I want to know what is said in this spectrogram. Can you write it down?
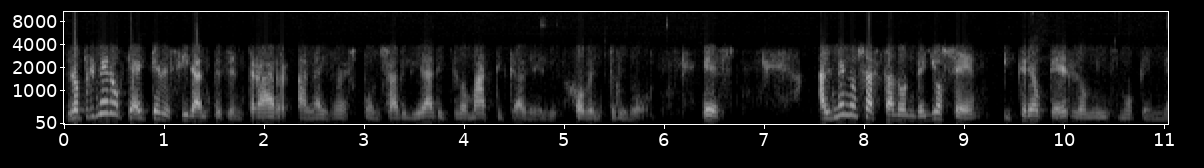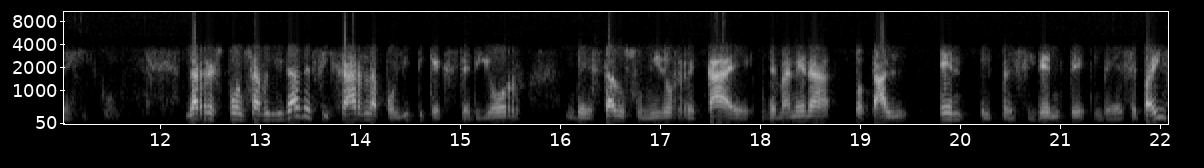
Lo primero que hay que decir antes de entrar a la irresponsabilidad diplomática del joven Trudeau es, al menos hasta donde yo sé, y creo que es lo mismo que en México, la responsabilidad de fijar la política exterior de Estados Unidos recae de manera total en el presidente de ese país.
